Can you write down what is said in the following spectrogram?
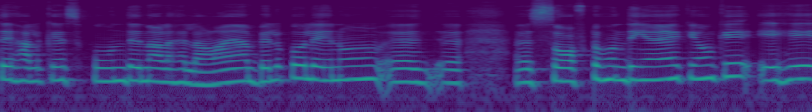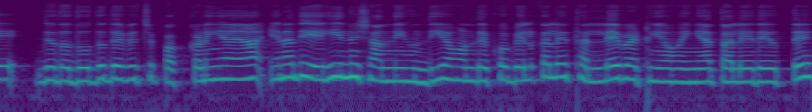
ਤੇ ਹਲਕੇ ਸਪੂਨ ਦੇ ਨਾਲ ਹਿਲਾਣਾ ਆ। ਬਿਲਕੁਲ ਇਹਨੂੰ ਸੌਫਟ ਹੁੰਦੀਆਂ ਹੈ ਕਿਉਂਕਿ ਇਹ ਜਦੋਂ ਦੁੱਧ ਦੇ ਵਿੱਚ ਪੱਕਣੀਆਂ ਆ, ਇਹਨਾਂ ਦੀ ਇਹੀ ਨਿਸ਼ਾਨੀ ਹੁੰਦੀ ਆ। ਹੁਣ ਦੇਖੋ, ਬਿਲਕੁਲ ਇਹ ਥੱਲੇ ਬੈਠੀਆਂ ਹੋਈਆਂ ਤਲੇ ਦੇ ਉੱਤੇ।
